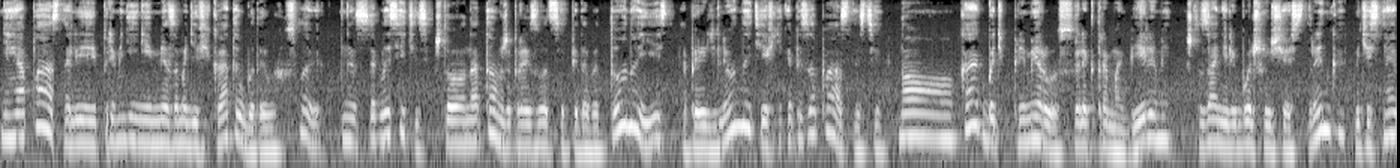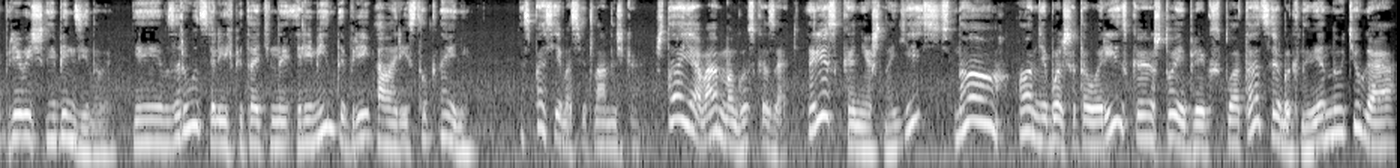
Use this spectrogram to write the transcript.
Не опасно ли применение мезомодификата в бытовых условиях? Согласитесь, что на том же производстве педобетона есть определенная техника безопасности. Но как быть, к примеру, с электромобилями, что заняли большую часть рынка, вытесняя привычные бензиновые? И взорвутся ли их питательные элементы при аварии столкновений? Спасибо, Светланочка. Что я вам могу сказать? Риск, конечно, есть, но он не больше того риска, что и при эксплуатации обыкновенного утюга,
